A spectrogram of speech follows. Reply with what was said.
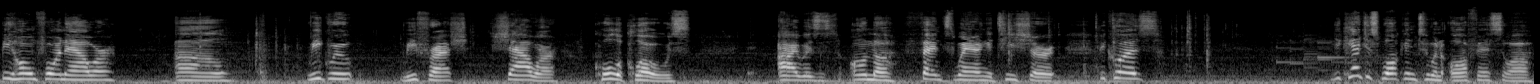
be home for an hour. I'll regroup, refresh, shower, cooler clothes. I was on the fence wearing a t-shirt because you can't just walk into an office or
